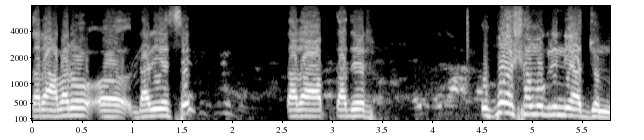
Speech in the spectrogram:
তারা আবারও দাঁড়িয়েছে। তারা তাদের উপহার সামগ্রী নেওয়ার জন্য।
